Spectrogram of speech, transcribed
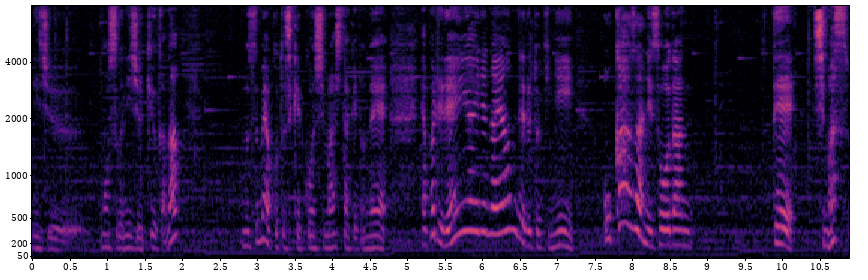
20もうすぐ29かな娘は今年結婚しましたけどねやっぱり恋愛で悩んでる時にお母さんに相談ってします？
